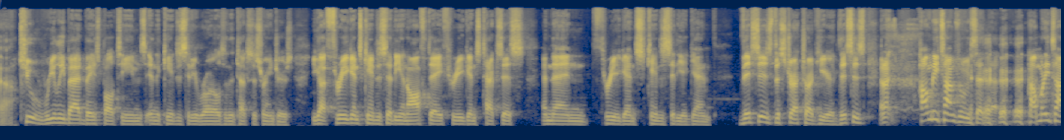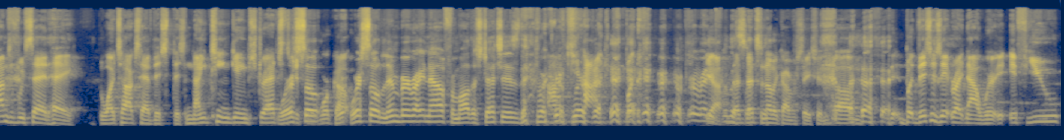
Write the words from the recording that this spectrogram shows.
Yeah. two really bad baseball teams in the Kansas City Royals and the Texas Rangers. You got three against Kansas City an off day, three against Texas, and then three against Kansas City again. This is the stretch right here. This is and I, how many times have we said that? how many times have we said, "Hey, the White Sox have this this 19 game stretch. We're just so we're, we're so limber right now from all the stretches that we're, Oh, we're, God, but- we're ready yeah, that, that's another conversation. Um, th- but this is it right now. Where if you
